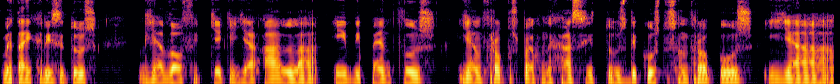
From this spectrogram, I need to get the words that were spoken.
Μετά η χρήση τους διαδόθηκε και για άλλα είδη πένθους, για ανθρώπους που έχουν χάσει τους δικούς τους ανθρώπους, για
